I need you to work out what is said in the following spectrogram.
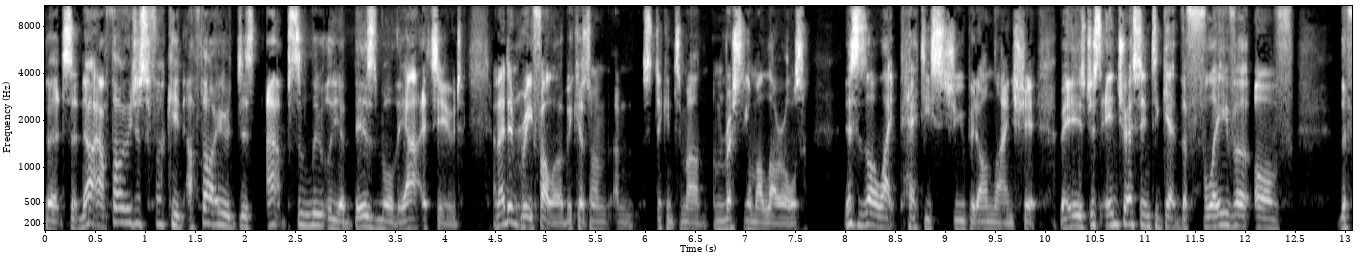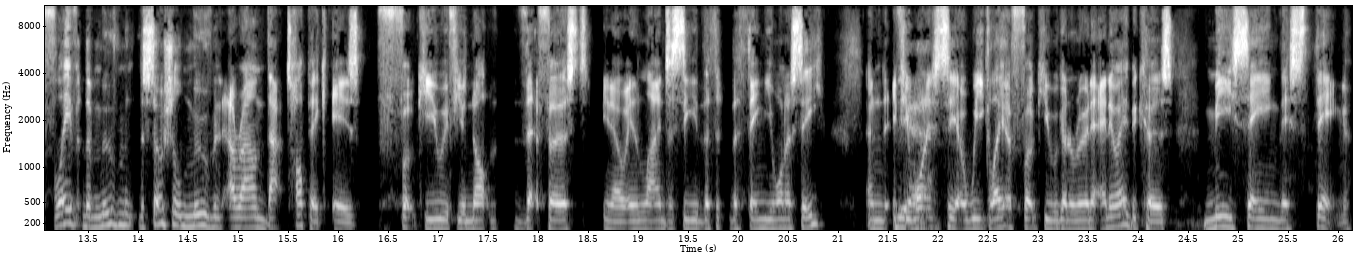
But uh, no, I thought he was just fucking. I thought he was just absolutely abysmal. The attitude, and I didn't refollow because I'm, I'm sticking to my. I'm resting on my laurels. This is all like petty, stupid online shit. But it's just interesting to get the flavor of the flavor, the movement, the social movement around that topic is fuck you if you're not the first, you know, in line to see the the thing you want to see, and if you wanted to see it a week later, fuck you, we're going to ruin it anyway because me saying this thing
